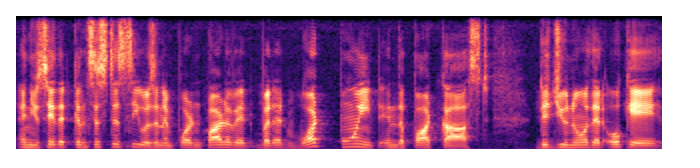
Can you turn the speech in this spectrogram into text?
and you say that consistency was an important part of it, but at what point in the podcast did you know that, okay,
